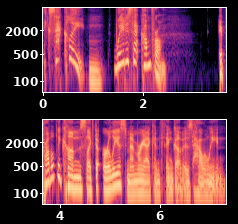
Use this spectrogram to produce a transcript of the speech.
Exactly. Mm. Where does that come from? It probably comes like the earliest memory I can think of is Halloween.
